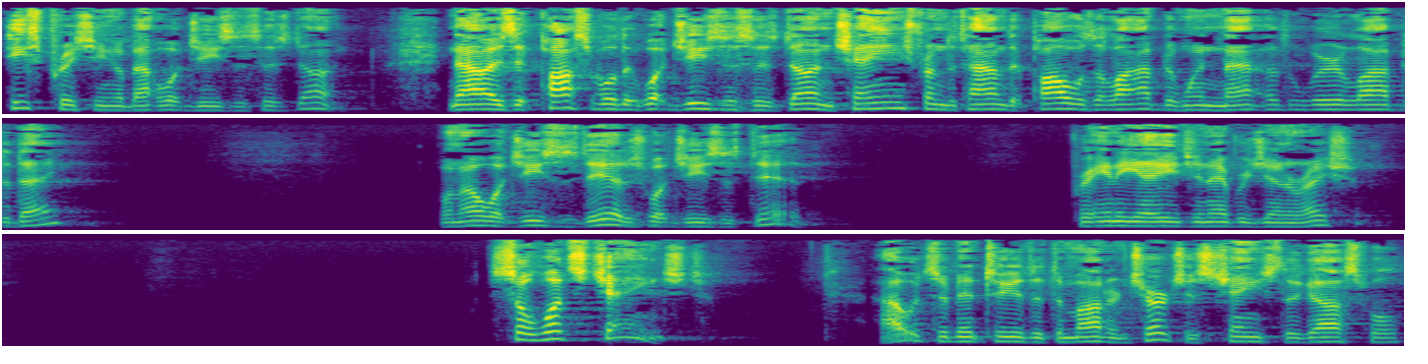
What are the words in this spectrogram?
He's preaching about what Jesus has done. Now, is it possible that what Jesus has done changed from the time that Paul was alive to when we're alive today? Well, no, what Jesus did is what Jesus did for any age and every generation. So, what's changed? I would submit to you that the modern church has changed the gospel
